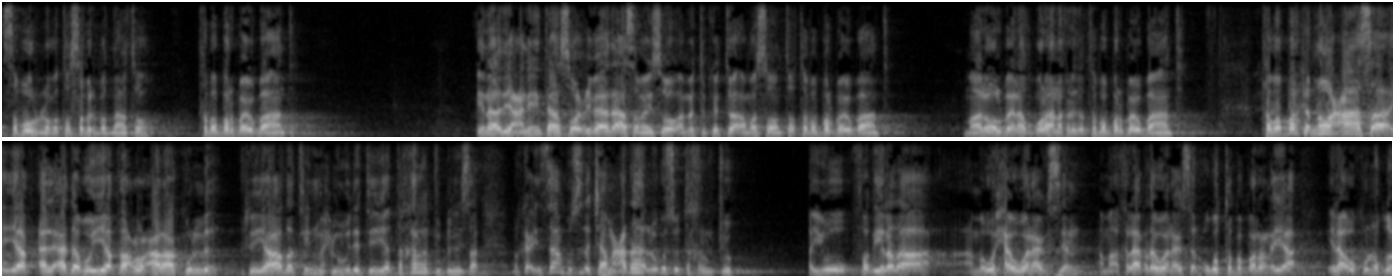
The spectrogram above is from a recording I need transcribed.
sabuur noqoto sabir badnaato tababar bay u baahanta. Inaad yacni intaasoo cibaadaha samayso ama tukato ama soonto tababar bay u baahanta maalin walba inaad qur'aan akhrido tababar bay u baahanta tababarka noocaasa aladabu yaqacu calaa kulli riyaadatin maxmuudatin yatakharaju bilinsaan marka insaanku sida jaamacadaha looga soo takharujo ayuu fadiilada ama waxa wanaagsan ama akhlaaqda wanaagsan ugu tababaranaya ilaa uu ku noqdo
